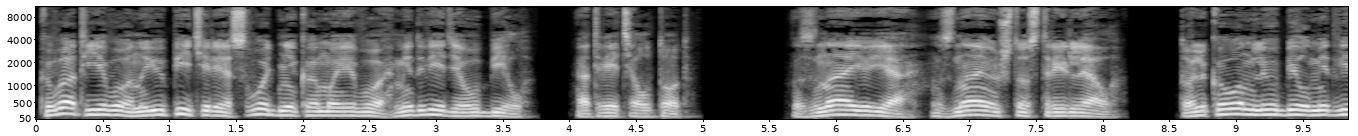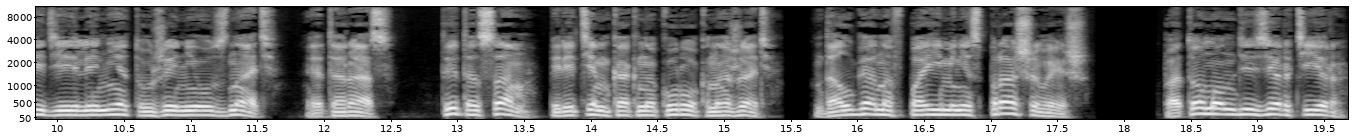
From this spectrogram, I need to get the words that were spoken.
Квад его на Юпитере, сводника моего, медведя убил», — ответил тот. «Знаю я, знаю, что стрелял. Только он любил медведя или нет, уже не узнать, это раз. Ты-то сам, перед тем, как на курок нажать, Долганов по имени спрашиваешь? Потом он дезертир,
